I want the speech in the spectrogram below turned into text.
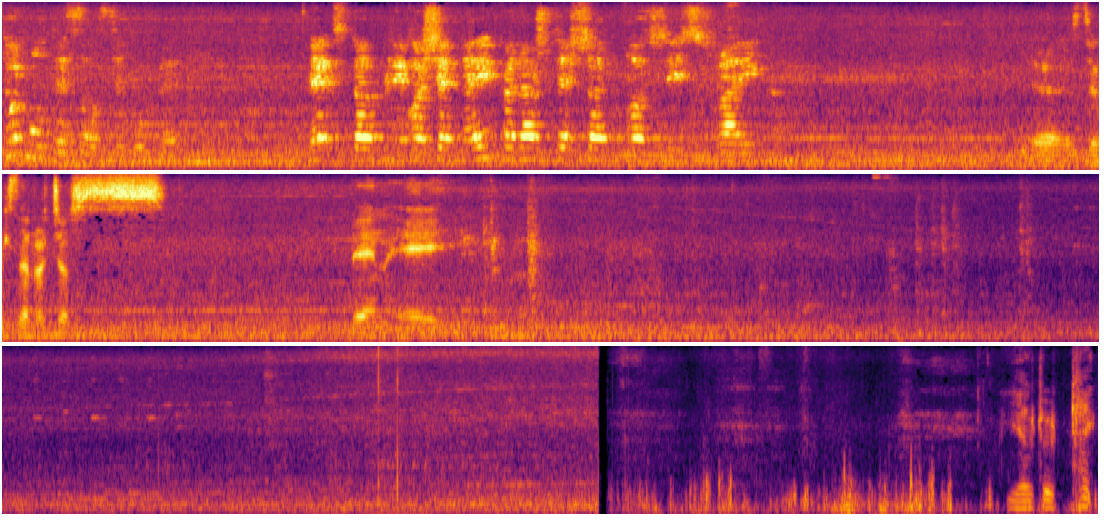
Tout le monde descend, s'il vous plaît. Next stop, les prochaines lignes, Fenner Station, Office, Train. Yes, there's the Rochers. Then A. You have to trek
